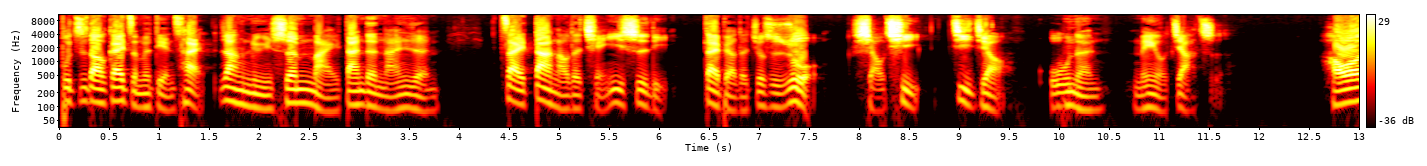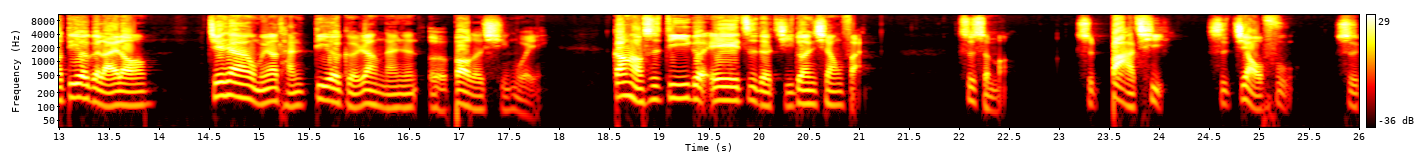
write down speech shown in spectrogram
不知道该怎么点菜，让女生买单的男人，在大脑的潜意识里，代表的就是弱、小气、计较、无能、没有价值。好哦，第二个来喽。接下来我们要谈第二个让男人耳爆的行为，刚好是第一个 A A 制的极端相反，是什么？是霸气，是教父，是。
